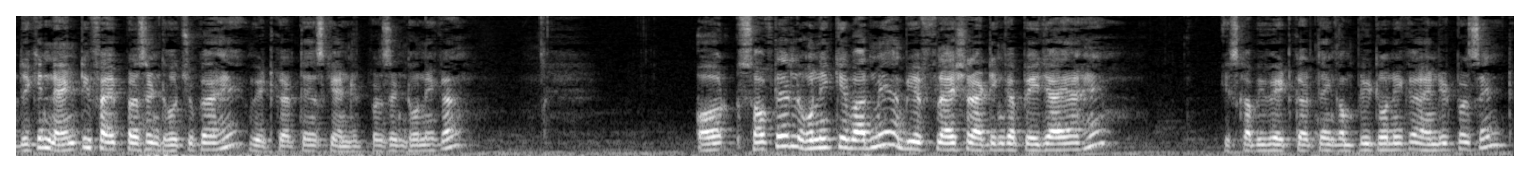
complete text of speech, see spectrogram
देखिए 95 परसेंट हो चुका है। वेट करते हैं इसके 100 परसेंट होने का। और सॉफ्टवेयर होने के बाद में अब ये फ्लैश राइटिंग का पेज आया है। इसका भी वेट करते हैं कंप्लीट होने का 100 परसेंट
